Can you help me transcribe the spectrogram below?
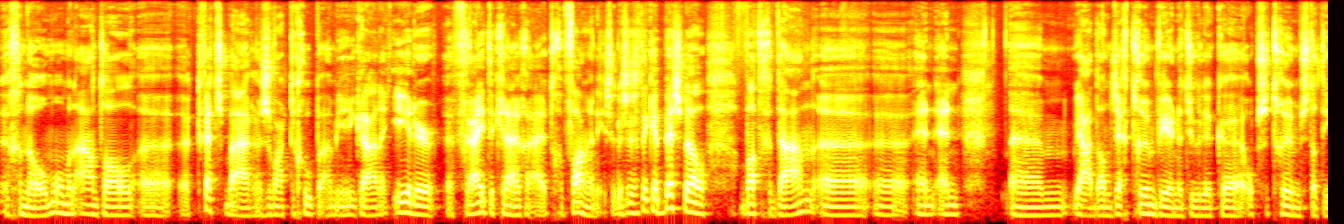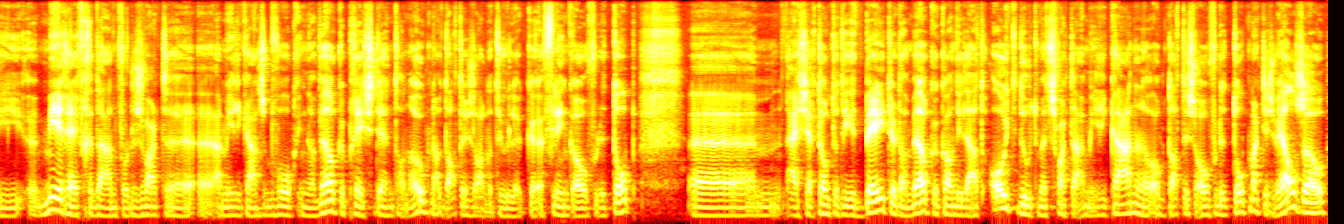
genomen om een aantal uh, kwetsbare zwarte groepen Amerikanen eerder uh, vrij te krijgen uit gevangenissen. Dus ik heb best wel wat gedaan. En, en Um, ja, dan zegt Trump weer natuurlijk uh, op zijn Trumps dat hij uh, meer heeft gedaan voor de zwarte uh, Amerikaanse bevolking dan welke president dan ook. Nou, dat is dan natuurlijk flink over de top. Um, hij zegt ook dat hij het beter dan welke kandidaat ooit doet met zwarte Amerikanen. Nou, ook dat is over de top. Maar het is wel zo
